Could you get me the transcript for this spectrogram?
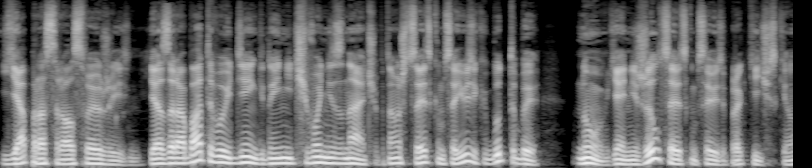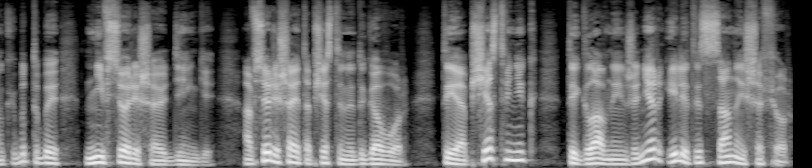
Я просрал свою жизнь. Я зарабатываю деньги, но и ничего не значу, потому что в Советском Союзе как будто бы ну, я не жил в Советском Союзе практически, но как будто бы не все решают деньги, а все решает общественный договор. Ты общественник, ты главный инженер или ты ссаный шофер.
